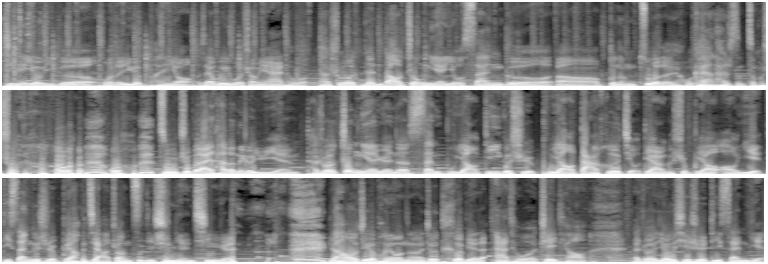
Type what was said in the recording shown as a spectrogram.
今天有一个我的一个朋友在微博上面艾特我，他说人到中年有三个呃不能做的，我看下他是怎怎么说的，我我组织不来他的那个语言。他说中年人的三不要，第一个是不要大喝酒，第二个是不要熬夜，第三个是不要假装自己是年轻人。然后我这个朋友呢就特别的艾特我这条，他说尤其是第三点，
